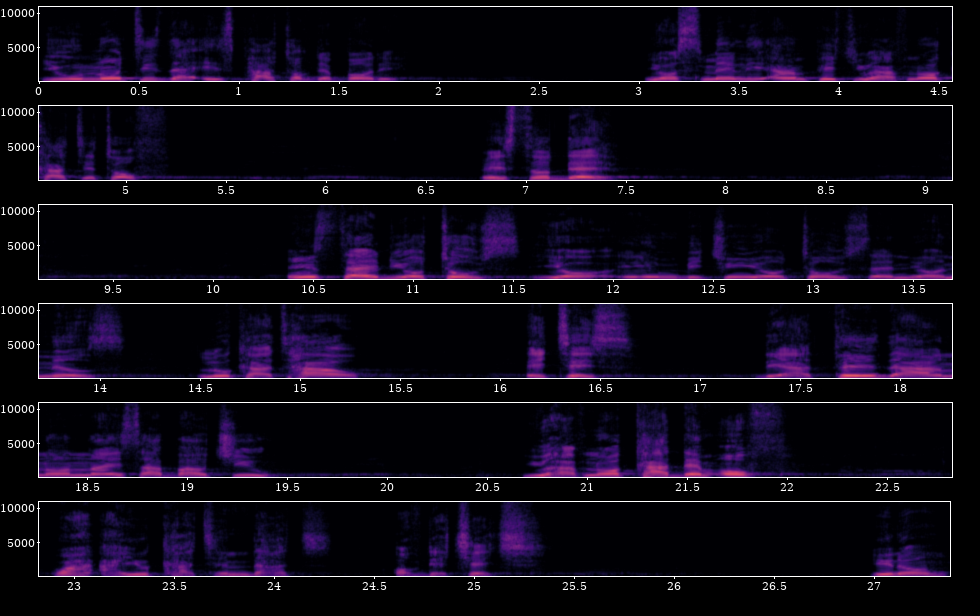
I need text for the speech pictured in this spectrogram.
you will notice that it's part of the body. Your smelly armpit, you have not cut it off. It's still there. Inside your toes, your in between your toes and your nails. Look at how it is. There are things that are not nice about you. You have not cut them off. Why are you cutting that of the church? You know,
